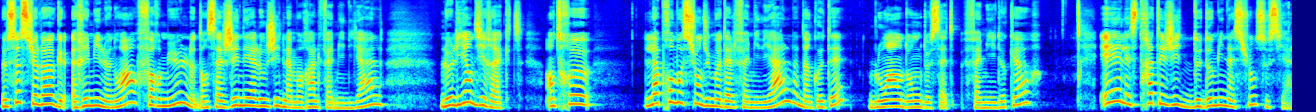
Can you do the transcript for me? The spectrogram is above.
le sociologue Rémy Lenoir formule dans sa généalogie de la morale familiale le lien direct entre la promotion du modèle familial d'un côté, loin donc de cette famille de cœur, et les stratégies de domination sociale.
